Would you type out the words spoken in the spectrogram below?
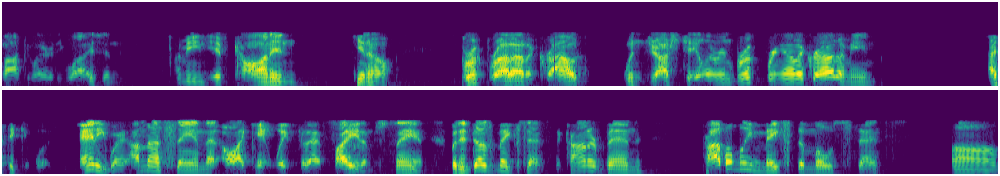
popularity-wise. And, I mean, if Khan and, you know, Brook brought out a crowd, wouldn't Josh Taylor and Brook bring out a crowd? I mean, I think it would. Anyway, I'm not saying that, oh, I can't wait for that fight. I'm just saying. But it does make sense. The Conor Benn probably makes the most sense. Um,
